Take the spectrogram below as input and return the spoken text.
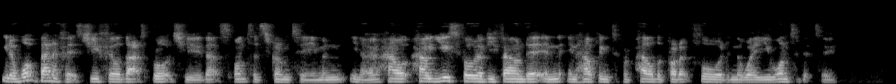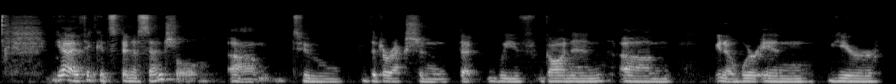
you know, what benefits do you feel that's brought to you, that sponsored Scrum team, and you know, how how useful have you found it in in helping to propel the product forward in the way you wanted it to? Yeah, I think it's been essential um, to the direction that we've gone in. Um, you know, we're in year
